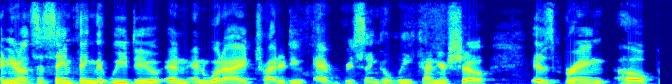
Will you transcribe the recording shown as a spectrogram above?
and you know, it's the same thing that we do. And and what I try to do every single week on your show is bring hope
